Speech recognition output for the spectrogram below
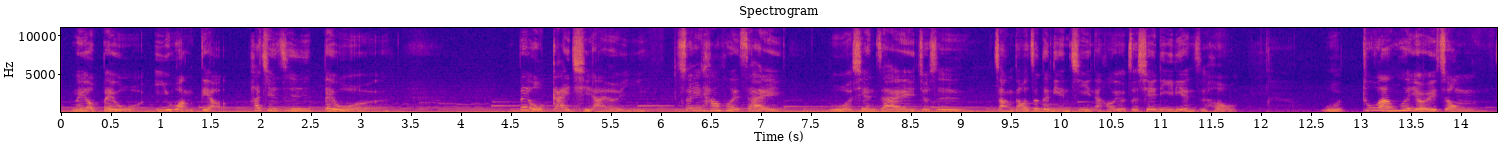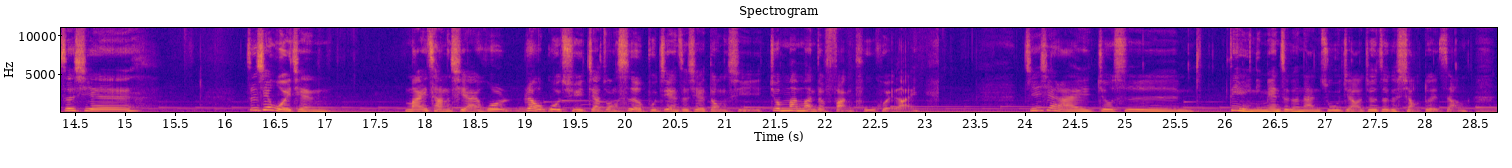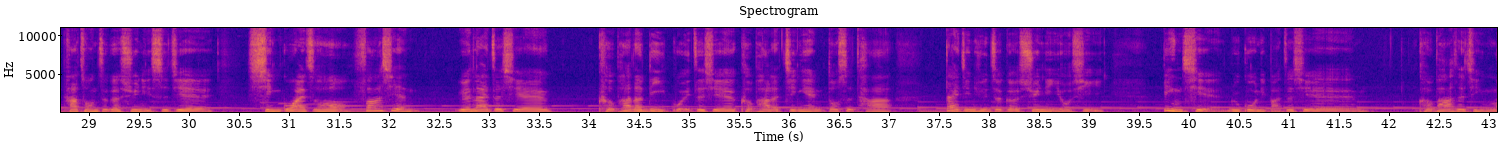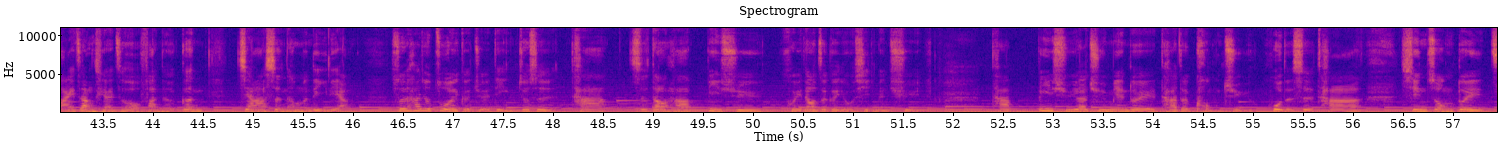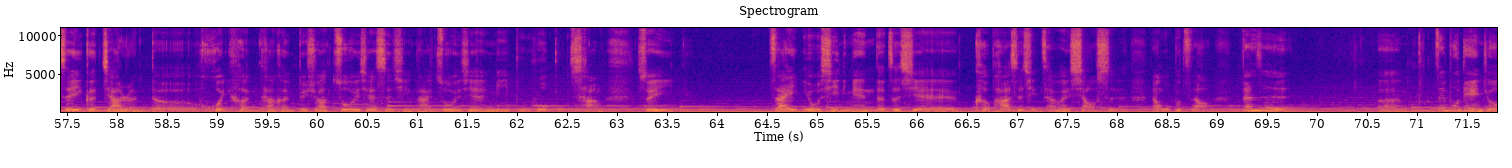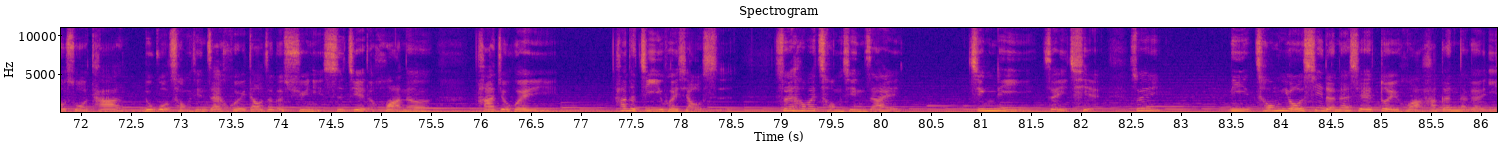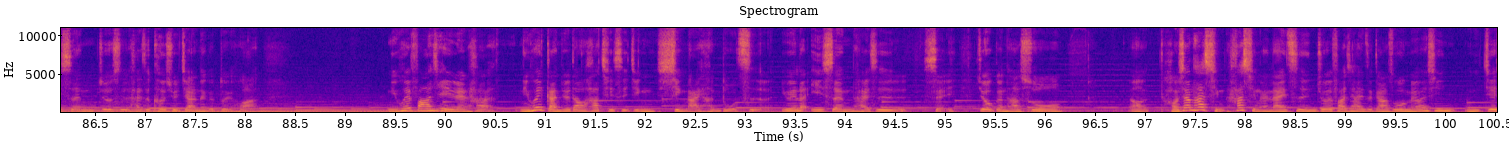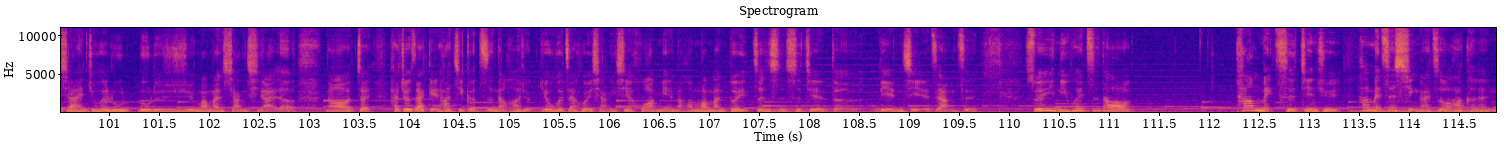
没有被我遗忘掉，它其实被我被我盖起来而已。所以它会在我现在就是长到这个年纪，然后有这些历练之后，我突然会有一种这些这些我以前。埋藏起来或绕过去，假装视而不见这些东西，就慢慢的反扑回来。接下来就是 电影里面这个男主角，就这个小队长，他从这个虚拟世界醒过来之后，发现原来这些可怕的厉鬼、这些可怕的经验，都是他带进去这个虚拟游戏，并且如果你把这些可怕的事情埋葬起来之后，反而更加深他们力量。所以他就做了一个决定，就是他知道他必须回到这个游戏里面去，他必须要去面对他的恐惧，或者是他心中对这一个家人的悔恨，他可能必须要做一些事情来做一些弥补或补偿，所以在游戏里面的这些可怕的事情才会消失。那我不知道，但是，呃，这部电影就有说，他如果重新再回到这个虚拟世界的话呢，他就会，他的记忆会消失，所以他会重新再经历这一切。所以你从游戏的那些对话，他跟那个医生就是还是科学家那个对话，你会发现，原来他你会感觉到他其实已经醒来很多次了，因为那医生还是谁就有跟他说。嗯、好像他醒，他醒来那一次，你就会发现他一直跟他说没关系，你接下来你就会陆陆陆续续慢慢想起来了，然后再他就再给他几个字，然后他就又会再回想一些画面，然后慢慢对真实世界的连接这样子，所以你会知道，他每次进去，他每次醒来之后，他可能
